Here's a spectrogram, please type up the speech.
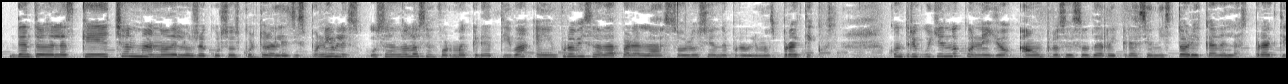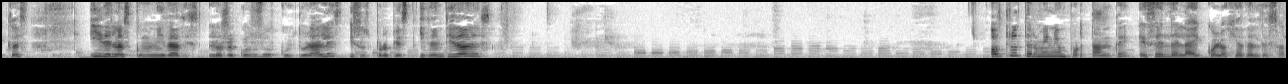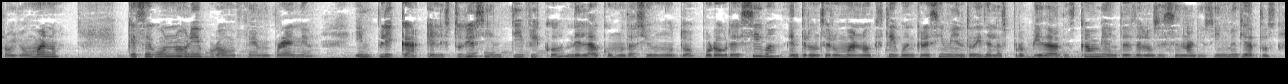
dentro de las que echan mano de los recursos culturales disponibles, usándolos en forma creativa e improvisada para la solución de problemas prácticos, contribuyendo con ello a un proceso de recreación histórica de las prácticas y de las comunidades, los recursos culturales y sus propias identidades. Otro término importante es el de la ecología del desarrollo humano, que según Uri Bronfenbrenner implica el estudio científico de la acomodación mutua progresiva entre un ser humano activo en crecimiento y de las propiedades cambiantes de los escenarios inmediatos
